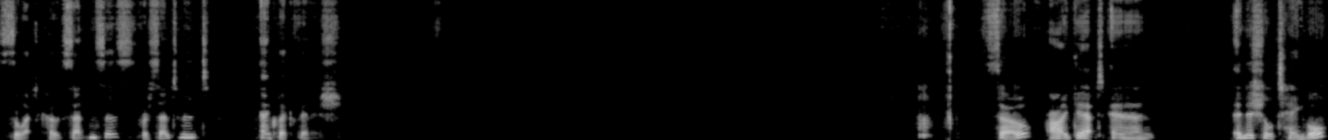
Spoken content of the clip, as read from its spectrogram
select Code Sentences for Sentiment and click Finish. So I get an initial table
